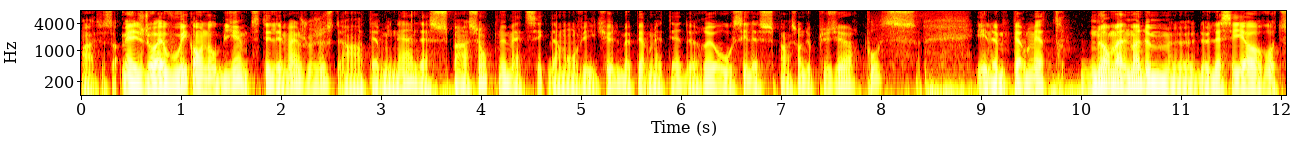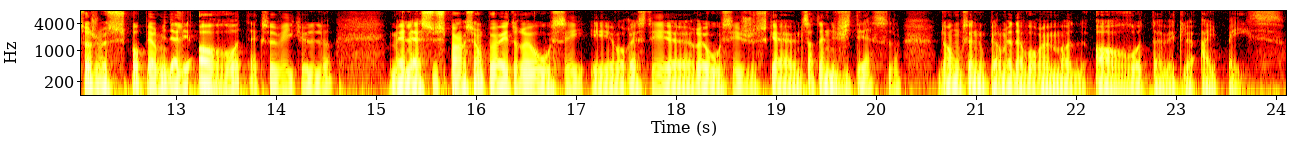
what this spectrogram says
Ouais, c'est ça. Mais je dois avouer qu'on a oublié un petit élément. Je veux juste, en terminant, la suspension pneumatique dans mon véhicule me permettait de rehausser la suspension de plusieurs pouces et de me permettre normalement de, de l'essayer hors route. Ça, je me suis pas permis d'aller hors route avec ce véhicule-là. Mais la suspension peut être rehaussée et va rester euh, rehaussée jusqu'à une certaine vitesse. Donc, ça nous permet d'avoir un mode hors route avec le high pace.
